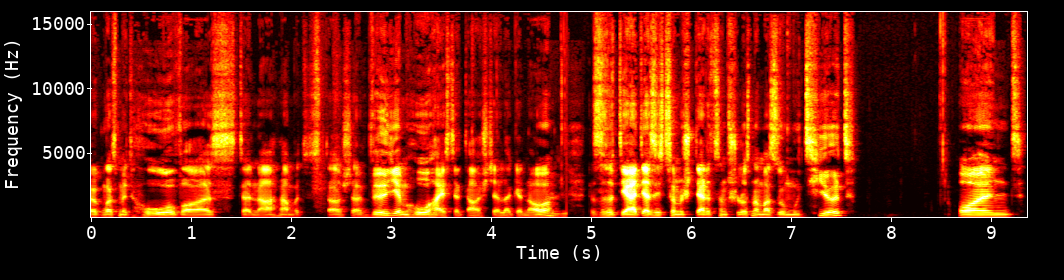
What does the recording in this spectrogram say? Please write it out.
Irgendwas mit Ho war es, der Nachname des Darstellers. William Ho heißt der Darsteller, genau. Das ist also der, der sich zum, der zum Schluss nochmal so mutiert. Und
